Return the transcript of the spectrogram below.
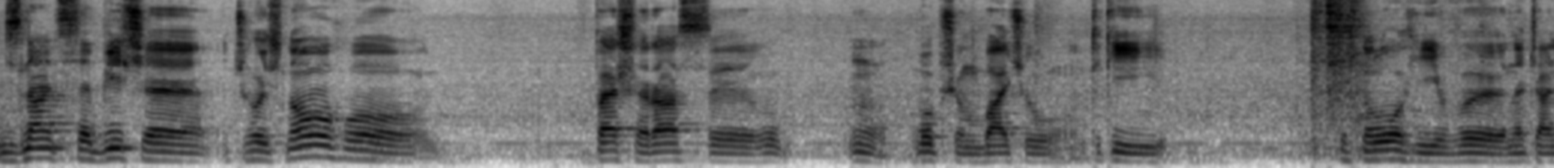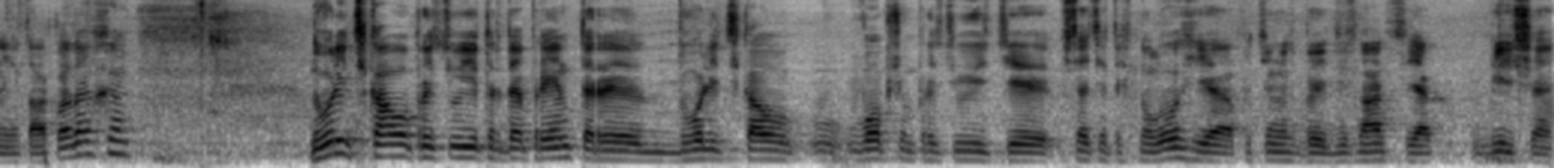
дізнатися більше чогось нового. Перший раз е, ну, в общем, бачу такі технології в навчальних закладах. Доволі цікаво працює 3D-принтер, е, доволі цікаво в общем працюють е, вся ця технологія. Хотілося б дізнатися, як більше,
